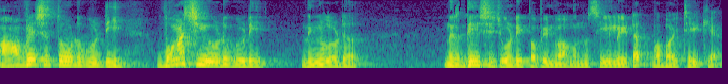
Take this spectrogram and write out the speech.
ആവേശത്തോടുകൂടി വാശിയോടുകൂടി നിങ്ങളോട് നിർദ്ദേശിച്ചുകൊണ്ട് ഇപ്പോൾ പിൻവാങ്ങുന്നു. See later bye take care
